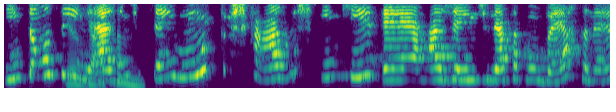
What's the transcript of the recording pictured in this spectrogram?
Então, assim, Exatamente. a gente tem muitos casos em que é, a gente, nessa conversa, né,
